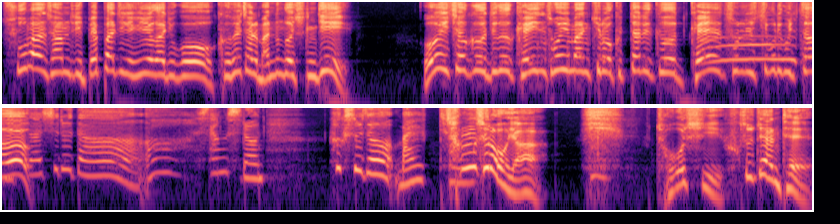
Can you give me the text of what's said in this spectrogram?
수많은 사람들이 빼빠지게 일해가지고 그 회사를 만든 것인지 어이서 그, 그 개인 소유만 키로 그따위 그 개 소리를 씹으리고 있어 진짜 싫다. 아, 상스런 흑수저 말투. 상스러워야 저것이 흑수저한테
